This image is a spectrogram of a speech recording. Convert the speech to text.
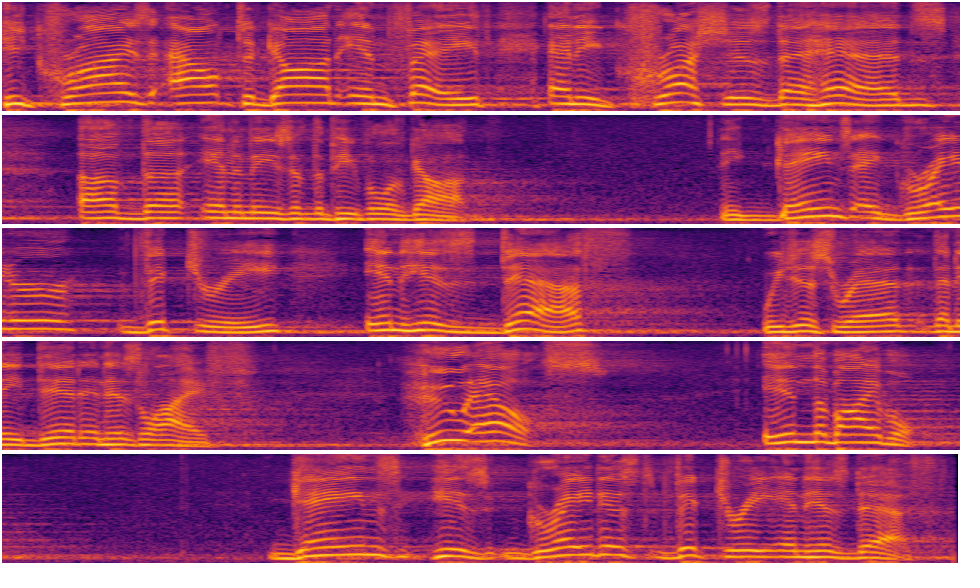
he cries out to God in faith and he crushes the heads of the enemies of the people of God. He gains a greater victory in his death, we just read, than he did in his life. Who else in the Bible gains his greatest victory in his death?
